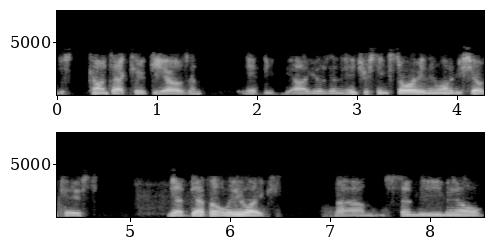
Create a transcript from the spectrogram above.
just contact Tukios, and if you, uh, there's an interesting story and they want to be showcased, yeah, definitely like um, send the email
